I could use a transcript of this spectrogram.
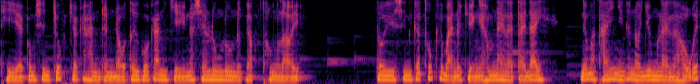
thì cũng xin chúc cho cái hành trình đầu tư của các anh chị nó sẽ luôn luôn được gặp thuận lợi tôi xin kết thúc cái bài nói chuyện ngày hôm nay là tại đây. Nếu mà thấy những cái nội dung này là hữu ích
